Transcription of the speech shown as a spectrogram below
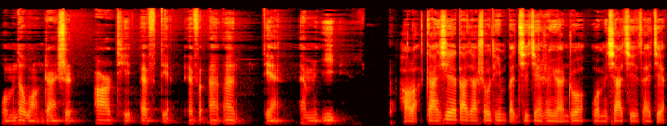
我们的网站是 rtf 点 fnn 点 me。好了，感谢大家收听本期健身圆桌，我们下期再见。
